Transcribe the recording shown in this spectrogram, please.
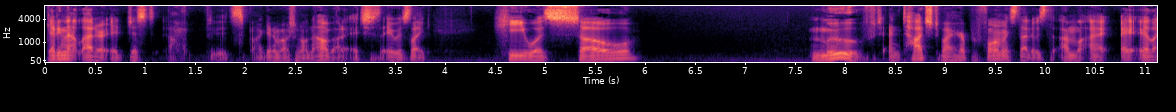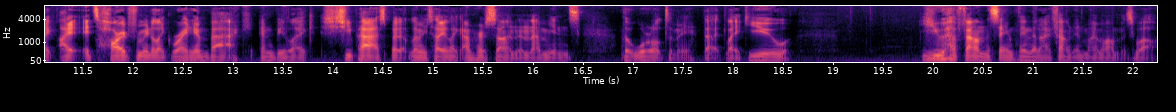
getting that letter, it just ah, it's I get emotional now about it. It's just it was like he was so moved and touched by her performance that it was I'm I, I, like I it's hard for me to like write him back and be like she passed but let me tell you like I'm her son and that means the world to me that like you you have found the same thing that I found in my mom as well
